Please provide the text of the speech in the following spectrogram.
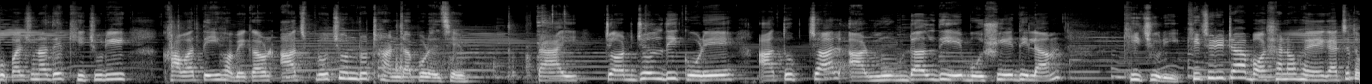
গোপাল সোনাদের খিচুড়ি খাওয়াতেই হবে, কারণ আজ প্রচণ্ড ঠান্ডা পড়েছে। তাই চটজলদি করে আতুপ চাল আর মুগ ডাল দিয়ে বসিয়ে দিলাম খিচুড়ি। খিচুড়িটা বসানো হয়ে গেছে, তো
